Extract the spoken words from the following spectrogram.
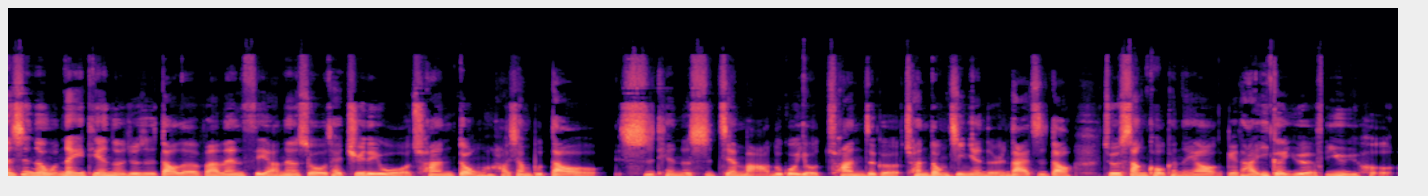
但是呢，我那一天呢，就是到了 Valencia，那时候才距离我穿洞好像不到十天的时间吧。如果有穿这个穿洞经验的人，大家知道，就是伤口可能要给他一个月愈合。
